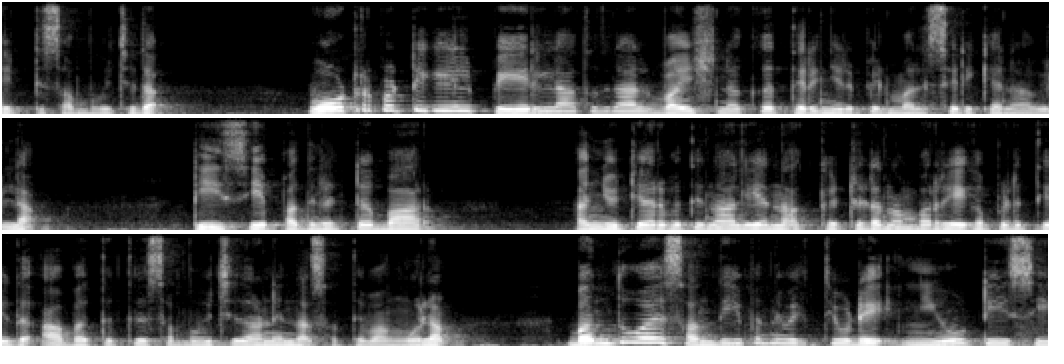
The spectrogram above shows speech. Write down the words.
തെറ്റ് സംഭവിച്ചത്. വോട്ടർ പട്ടികയിൽ പേരില്ലാത്തതിനാൽ വൈഷ്ണക്ക് തിരഞ്ഞെടുപ്പിൽ മത്സരിക്കാനാവില്ല. ടി സി പതിനെട്ട് ബാർ അഞ്ഞൂറ്റി അറുപത്തിനാല് എന്ന കെട്ടിട നമ്പർ രേഖപ്പെടുത്തിയത് അബദ്ധത്തിൽ സംഭവിച്ചതാണെന്ന സത്യവാങ്മൂലം. ബന്ധുവായ സന്ദീപ് എന്ന വ്യക്തിയുടെ ന്യൂ ടി സി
